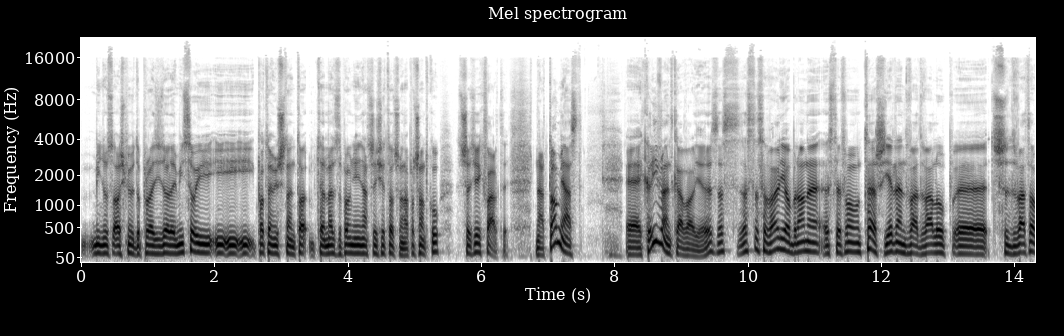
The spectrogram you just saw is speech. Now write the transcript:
minus 8 doprowadzić do remisu i, i, i potem już ten, ten mecz zupełnie inaczej się toczył na początku trzeciej kwarty. Natomiast Cleveland Cavaliers zastosowali obronę strefową też 1-2-2 lub 3-2. E, to,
